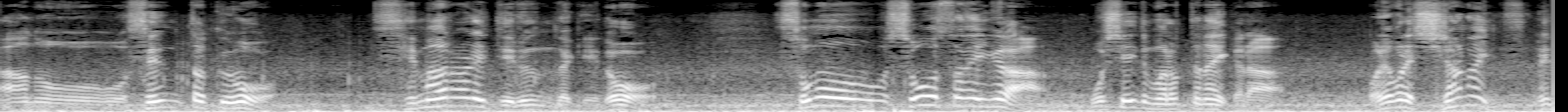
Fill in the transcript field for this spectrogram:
あの、選択を迫られてるんだけど、その詳細が教えてもらってないから、我々知らないんですよね。っ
